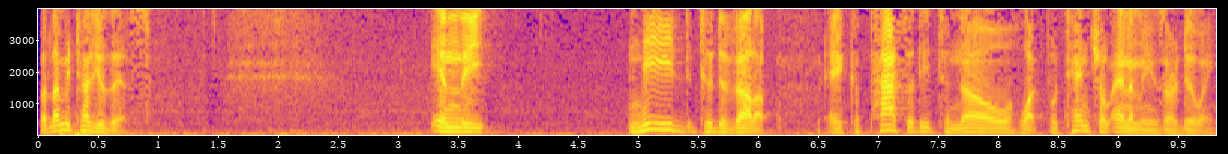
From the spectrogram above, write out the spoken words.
But let me tell you this. In the need to develop a capacity to know what potential enemies are doing,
